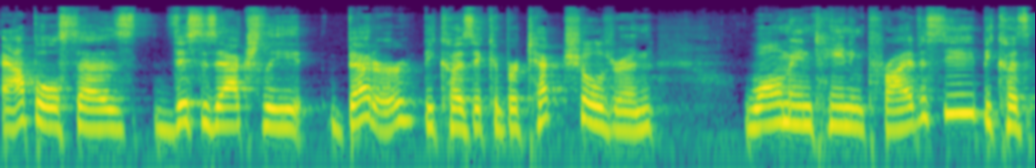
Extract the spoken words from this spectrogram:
Apple says this is actually better because it can protect children while maintaining privacy because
